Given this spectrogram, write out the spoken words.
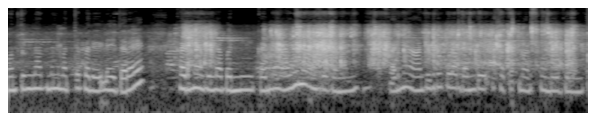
ಒಂದು ತಿಂಗಳಾದ್ಮೇಲೆ ಮತ್ತೆ ಬರೀ ಇದ್ದಾರೆ ಕಡಿಮೆ ಆಗಿಲ್ಲ ಬನ್ನಿ, ಕಡಿಮೆ ಆಗಿಲ್ಲ ಅಂದರೆ ಬನ್ನಿ. ಕಡಿಮೆ ಆಗಿದ್ರೂ ಕೂಡ ಬಂದು ಚೆಕಪ್ ಮಾಡಿಸ್ಕೊಂಡು ಅಂತ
